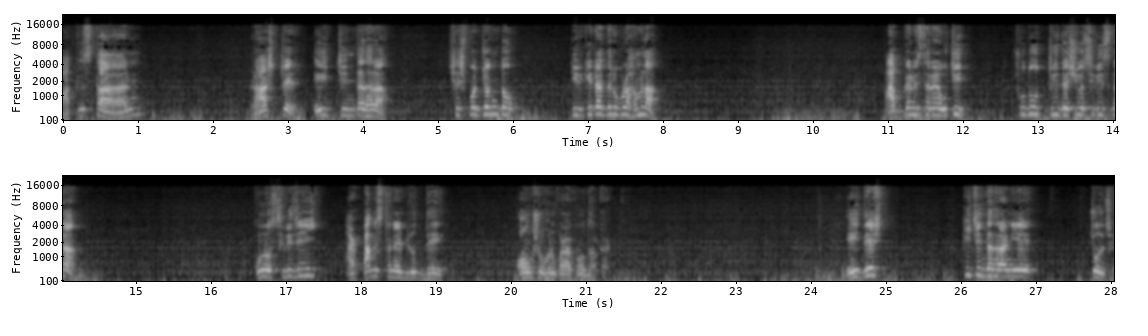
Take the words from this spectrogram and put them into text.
পাকিস্তান রাষ্ট্রের এই চিন্তাধারা শেষ পর্যন্ত ক্রিকেটারদের উপর হামলা। আফগানিস্তানের উচিত শুধু ত্রিদেশীয় সিরিজ না, কোনো সিরিজেই আর পাকিস্তানের বিরুদ্ধে অংশগ্রহণ করার কোনো দরকার এই দেশ কি চিন্তাধারা নিয়ে চলছে?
